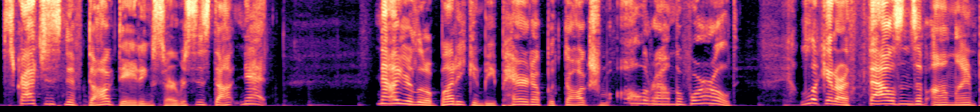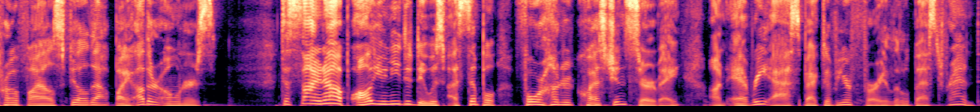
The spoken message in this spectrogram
Scratch and Sniff Dog Dating Services.net. Now your little buddy can be paired up with dogs from all around the world. Look at our thousands of online profiles filled out by other owners. To sign up, all you need to do is a simple 400 question survey on every aspect of your furry little best friend.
